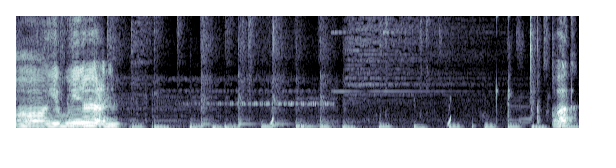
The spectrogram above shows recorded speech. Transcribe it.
Aa ya bunu yeni öğrendim. Bak.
